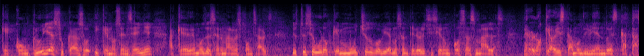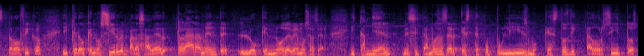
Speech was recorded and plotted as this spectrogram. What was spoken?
que concluya su caso y que nos enseñe a que debemos de ser más responsables. Yo estoy seguro que muchos gobiernos anteriores hicieron cosas malas, pero lo que hoy estamos viviendo es catastrófico y creo que nos sirve para saber claramente lo que no debemos hacer. Y también necesitamos hacer que este populismo, que estos dictadorcitos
